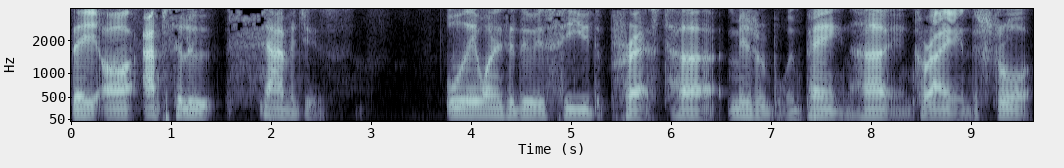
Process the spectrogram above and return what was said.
They are absolute savages. All they wanted to do is see you depressed, hurt, miserable, in pain, hurting, crying, distraught.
